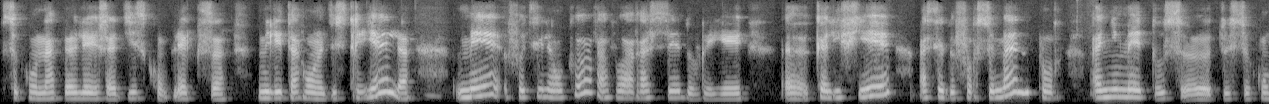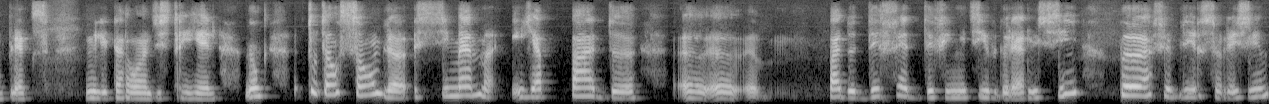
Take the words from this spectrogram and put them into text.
ce qu'on appelait jadis complexe militaro-industriel, mais faut-il encore avoir assez d'ouvriers qualifiés, assez de forces humaines pour animer tout ce, complexe militaro-industriel? Donc, tout ensemble, si même il n'y a pas de pas de défaite définitive de la Russie peut affaiblir ce régime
